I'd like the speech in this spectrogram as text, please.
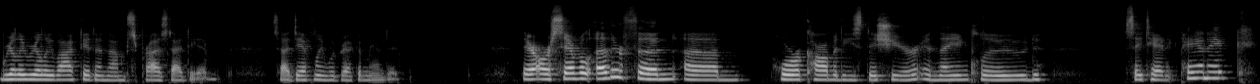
really, really liked it, and I'm surprised I did. So I definitely would recommend it. There are several other fun um, horror comedies this year, and they include Satanic Panic,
